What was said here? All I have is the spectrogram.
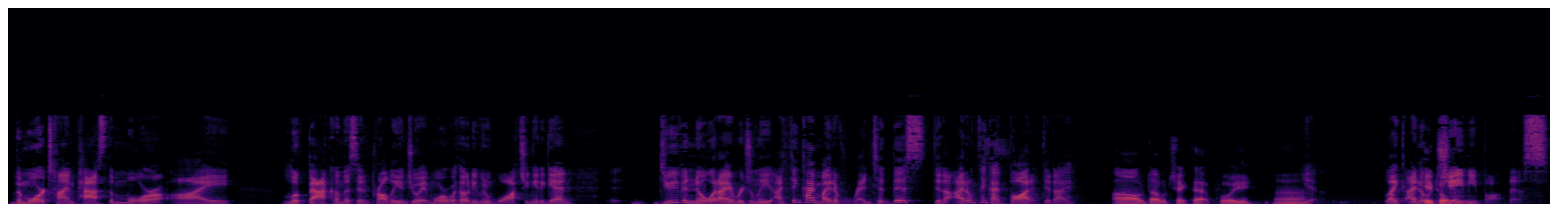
The more time passed, the more I look back on this and probably enjoy it more without even watching it again. Do you even know what I originally? I think I might have rented this. Did I? I don't think I bought it. Did I? I'll double check that for you. Uh... Yeah. Like I know Jamie bought this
